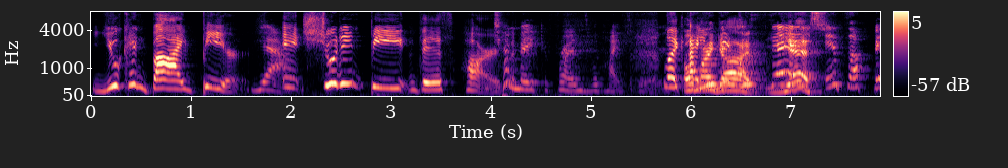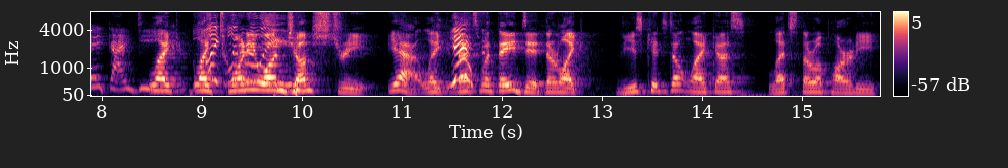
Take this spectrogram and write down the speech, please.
you can buy beer Yeah. it shouldn't be this hard to make friends with high schoolers. like Oh I, my you God. Just say yes. it's a fake ID. Like, like, Like, 21 literally. Jump Street. Yeah, like, Yes. that's what they did. They're like, these kids don't like us. Let's throw a party.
